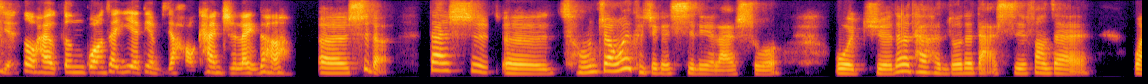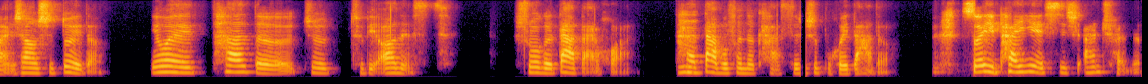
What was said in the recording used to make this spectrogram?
节奏还有灯光在夜店比较好看之类的。呃，是的，但是呃，从 John Wick 这个系列来说，我觉得他很多的打戏放在晚上是对的，因为他的就 to be honest，说个大白话，他嗯大部分的卡司是不会打的，所以拍夜戏是安全的。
